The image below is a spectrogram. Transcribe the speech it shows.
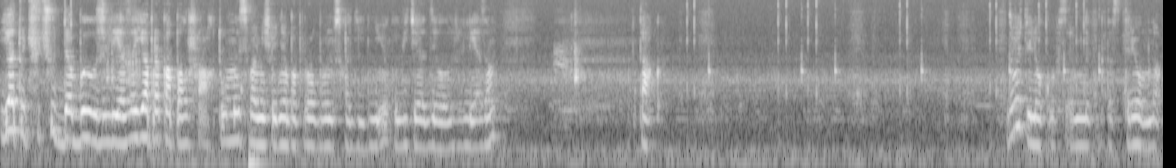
Я тут чуть-чуть добыл железо, я прокопал шахту. Мы с вами сегодня попробуем сходить в нее. Как видите, я сделал железо. Так. Давайте легкую поставим, мне как-то стрёмно.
